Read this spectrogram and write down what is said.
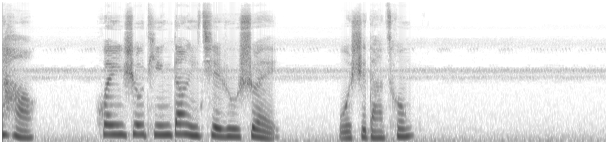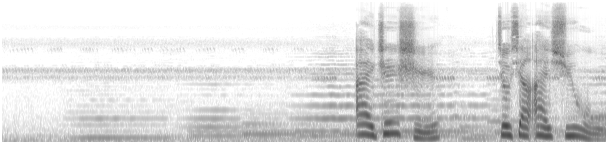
好，欢迎收听《当一切入睡》，我是大葱。爱真实，就像爱虚无。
